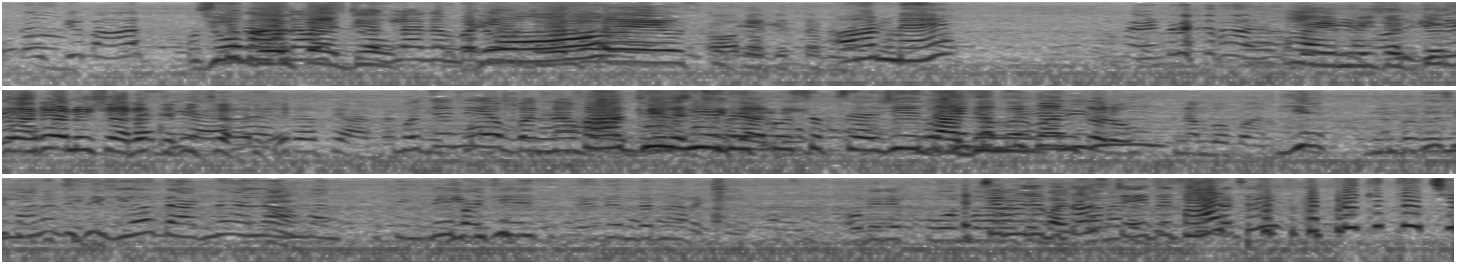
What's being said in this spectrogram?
बाद उसके बाद जो बोलता है जो अगला नंबर जो बोलता है। उसको कह देता है। और मैं? मुझे नहीं अब बनना ये देखो सबसे ये दादी नंबर वन करो नंबर वन ये नंबर वन शिमाना दिस इज़ योर बैग ना अलार्म वन नहीं बच्चे इसके अंदर ना रखिए। और मेरे फ़ोन अच्छा मुझे बताओ स्टेज अच्छा कप- कपड़े कितने अच्छे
